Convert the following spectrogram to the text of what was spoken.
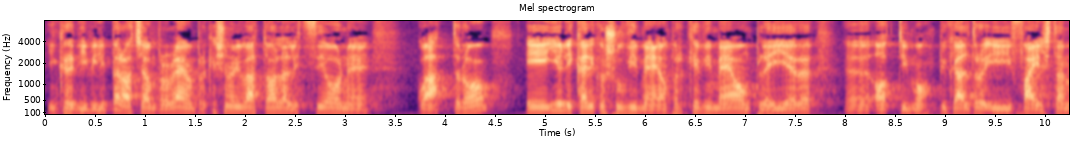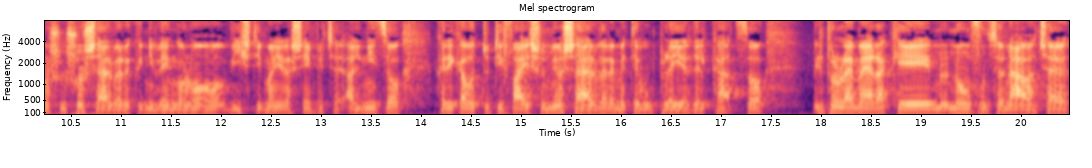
incredibili, però c'è un problema perché sono arrivato alla lezione 4 e io li carico su Vimeo perché Vimeo ha un player eh, ottimo, più che altro i file stanno sul suo server e quindi vengono visti in maniera semplice. All'inizio caricavo tutti i file sul mio server e mettevo un player del cazzo. Il problema era che n- non funzionava, cioè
